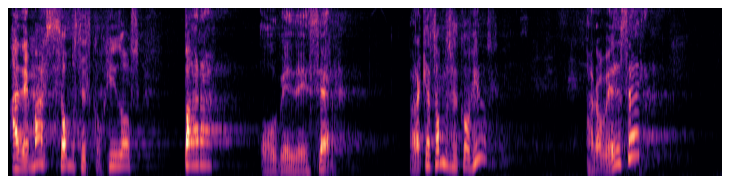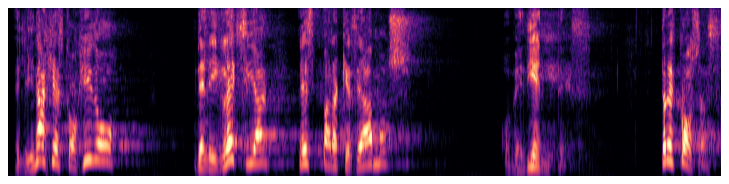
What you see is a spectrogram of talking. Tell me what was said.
Además, somos escogidos para obedecer. ¿Para qué somos escogidos? Para obedecer. El linaje escogido de la iglesia es para que seamos obedientes. Tres cosas.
